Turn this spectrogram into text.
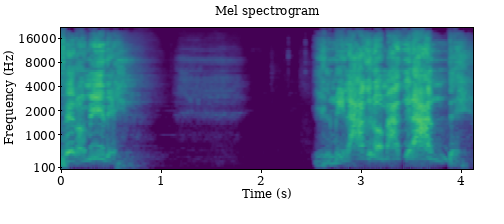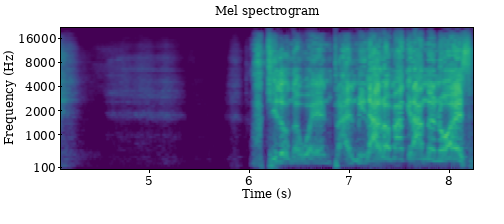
Pero mire, el milagro más grande, aquí donde voy a entrar, el milagro más grande no es,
